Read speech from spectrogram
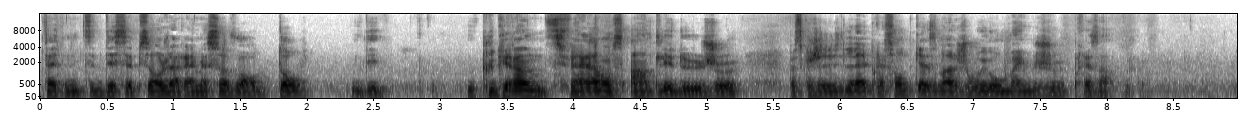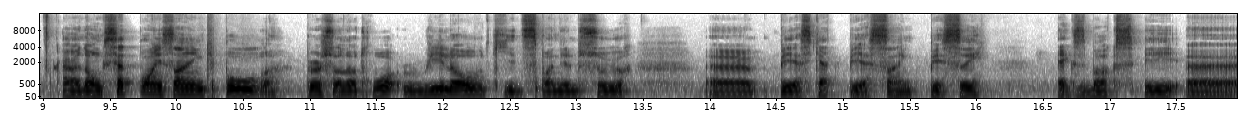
peut-être une petite déception. J'aurais aimé ça voir d'autres, des plus grandes différences entre les deux jeux, parce que j'ai l'impression de quasiment jouer au même jeu présentement. Euh, donc 7.5 pour Persona 3 Reload qui est disponible sur PS4, PS5, PC, Xbox et euh,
